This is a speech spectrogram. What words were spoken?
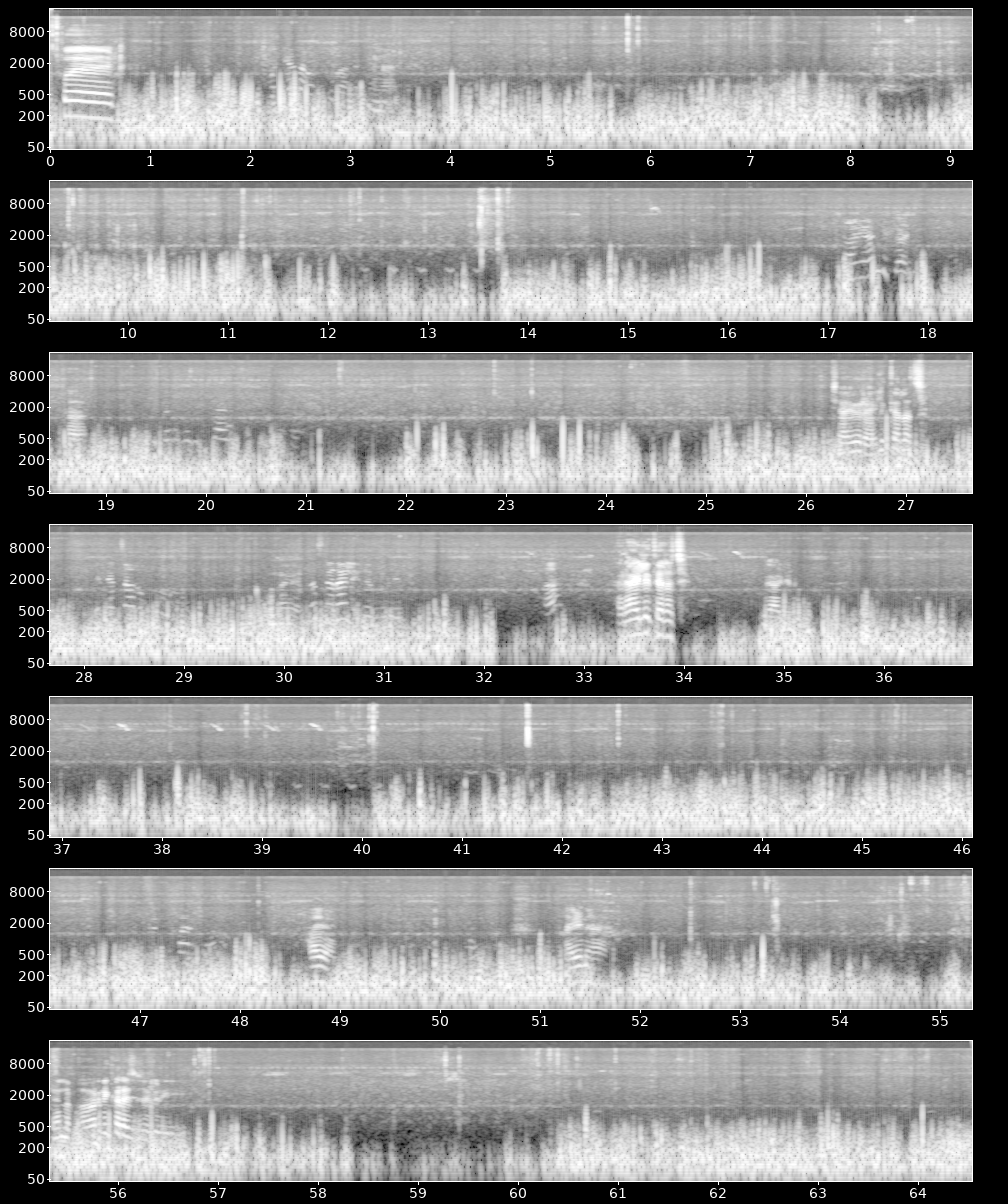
perfect. राहिली त्यालाच. गाडीला आहे ना. त्यांना फवारणी करायची सगळी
